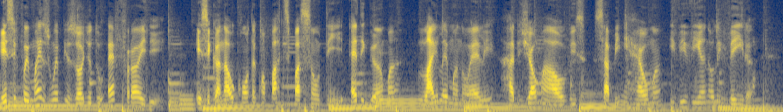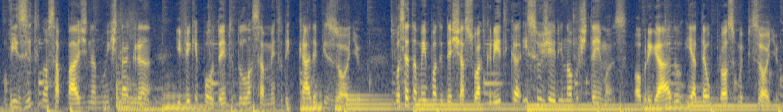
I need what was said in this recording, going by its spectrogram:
Esse foi mais um episódio do É Freud. Esse canal conta com a participação de Ed Gama, Laila Emanuele, Radjalma Alves, Sabine Helman e Viviane Oliveira visite nossa página no Instagram e fique por dentro do lançamento de cada episódio. Você também pode deixar sua crítica e sugerir novos temas. Obrigado e até o próximo episódio.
